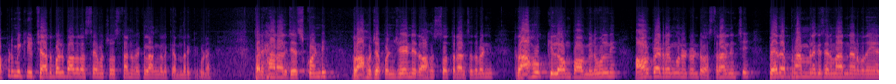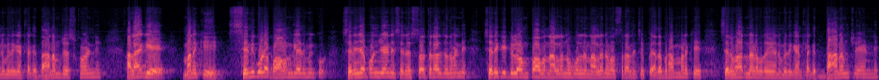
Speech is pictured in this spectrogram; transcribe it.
అప్పుడు మీకు ఈ చేతబడి బాధలు వస్తాయేమో చూస్తాను వికలాంగులకి అందరికీ కూడా. పరిహారాలు చేసుకోండి రాహు జపం చేయండి రాహు స్తోత్రాలు చదవండి రాహు కిలోం పావు మినుముల్ని ఆవుపేట రంగు ఉన్నటువంటి వస్త్రాల నుంచి పేద బ్రాహ్మణులకి శనివారం నాడు ఉదయం ఎనిమిది గంటలకు దానం చేసుకోండి. అలాగే మనకి శని కూడా బాగుండలేదు మీకు. శని జపం చేయండి శని స్తోత్రాలు చదవండి శనికి కిలోం పావు నల్ల నువ్వులను నల్లని వస్త్రాల నుంచి పేద బ్రాహ్మణులకి శనివారం నాడు ఉదయం ఎనిమిది గంటలకు దానం చేయండి.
